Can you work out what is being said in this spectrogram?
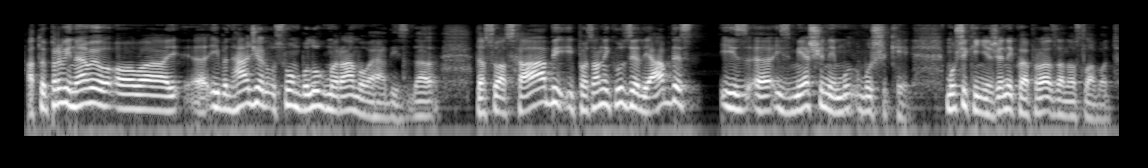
a to je prvi naveo ovaj, Ibn Hajar u svom Bulugmo Ramu ovaj hadis, da, da su ashabi i poslanik uzeli abdest iz, uh, iz miješine mušike. Mušikinje žene koja prolaza na vodu.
